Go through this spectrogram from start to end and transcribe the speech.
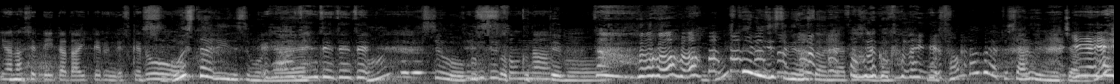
やらせていただいてるんですけど、すごいスタイルいいですもんね。いや全然全然。本当ですよ。全然そんな。でも すごいスタイルいいです皆さんね。そんなことないです。三倍ぐらい私あるように見ちゃう。いやい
